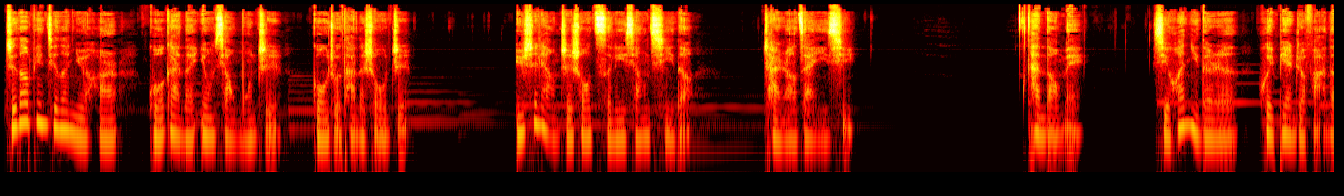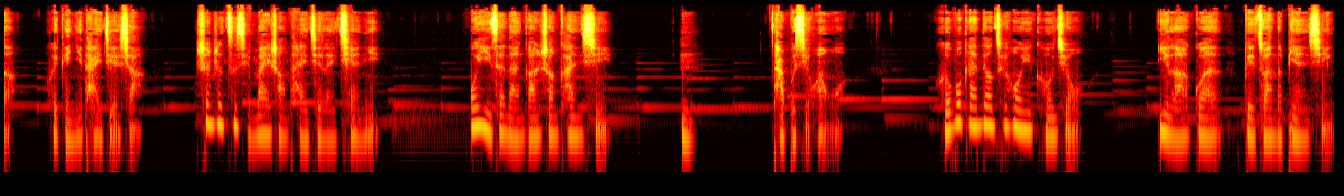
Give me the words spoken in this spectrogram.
直到并肩的女孩果敢地用小拇指勾住他的手指，于是两只手磁力相契的缠绕在一起。看到没？喜欢你的人会变着法的。会给你台阶下，甚至自己迈上台阶来牵你。我倚在栏杆上看戏，嗯，他不喜欢我。何不干掉最后一口酒？易拉罐被钻得变形，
